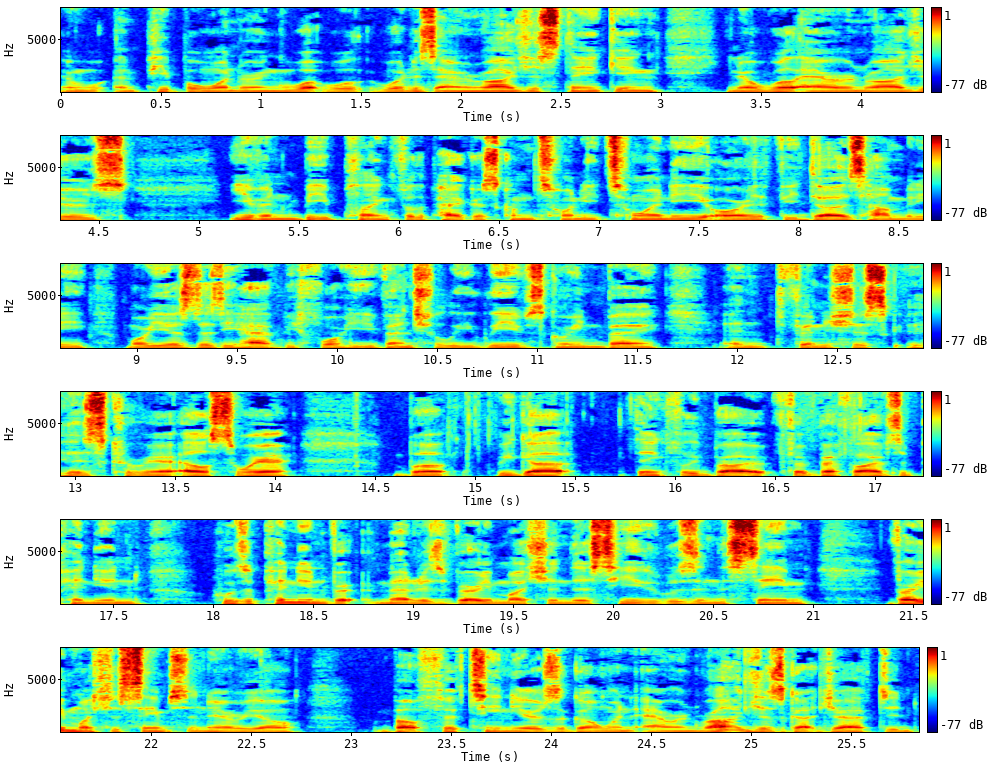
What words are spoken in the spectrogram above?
and and people wondering what will what is Aaron Rodgers thinking? You know, will Aaron Rodgers even be playing for the Packers come 2020, or if he does, how many more years does he have before he eventually leaves Green Bay and finishes his career elsewhere? But we got thankfully Brett Favre's opinion, whose opinion matters very much in this. He was in the same, very much the same scenario about 15 years ago when Aaron Rodgers got drafted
